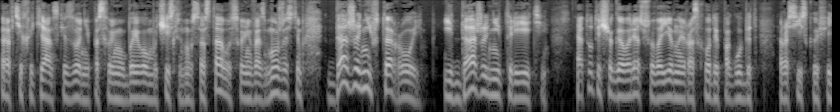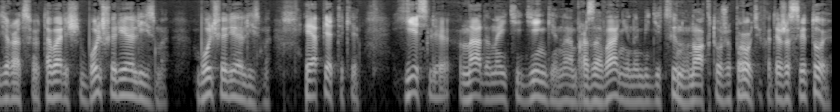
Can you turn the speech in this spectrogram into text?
э, в Тихоокеанской зоне по своему боевому численному составу, своим возможностям, даже не второй и даже не третий. А тут еще говорят, что военные расходы погубят Российскую Федерацию. Товарищи, больше реализма, больше реализма. И опять-таки, если надо найти деньги на образование, на медицину, ну а кто же против? Это же святое.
